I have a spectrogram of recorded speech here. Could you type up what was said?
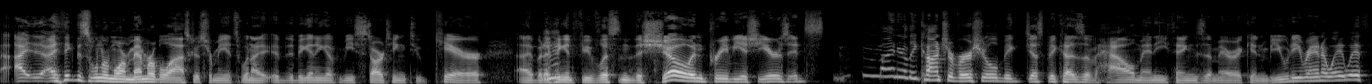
I I think this is one of the more memorable Oscars for me. It's when I at the beginning of me starting to care. Uh, but I think if you've listened to the show in previous years, it's minorly controversial be just because of how many things American Beauty ran away with,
